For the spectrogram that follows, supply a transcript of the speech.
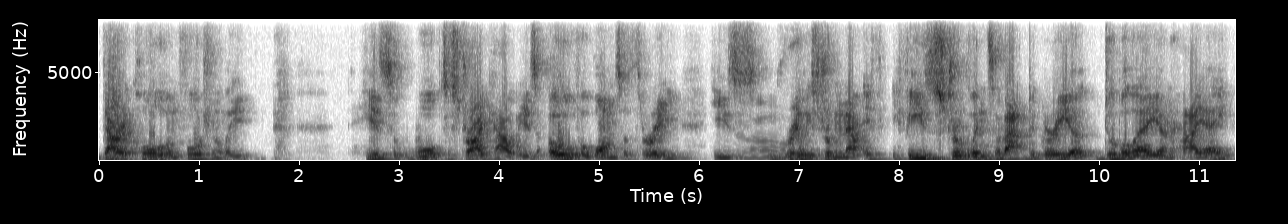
Derek Hall, unfortunately, his walk to strikeout is over one to three. He's Oh. really struggling now. If if he's struggling to that degree at Double A and High A,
